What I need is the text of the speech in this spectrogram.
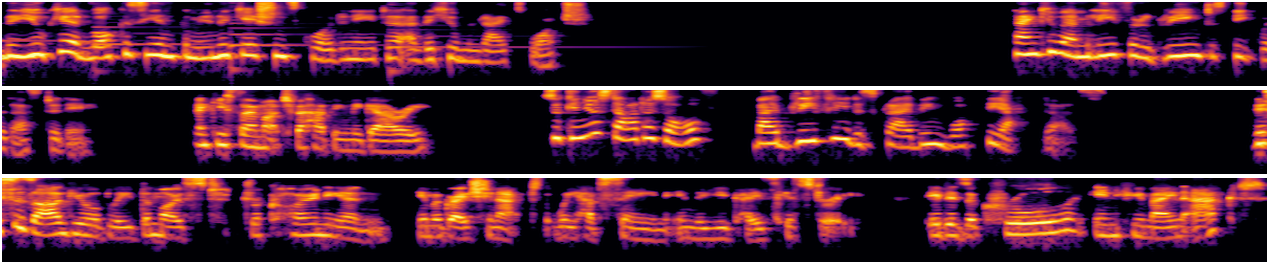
the UK Advocacy and Communications Coordinator at the Human Rights Watch. Thank you, Emily, for agreeing to speak with us today. Thank you so much for having me, Gowri. So, can you start us off by briefly describing what the Act does? This is arguably the most draconian Immigration Act that we have seen in the UK's history. It is a cruel, inhumane act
